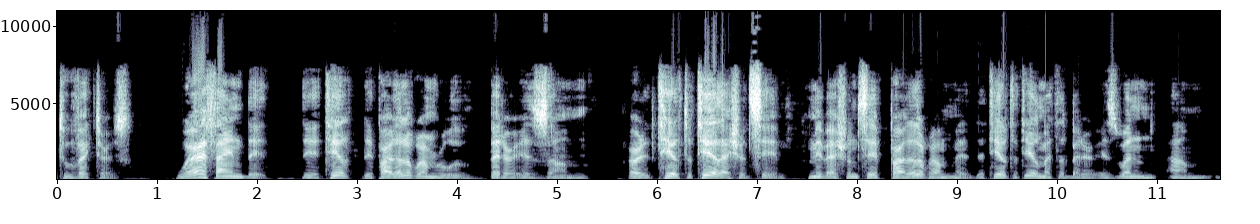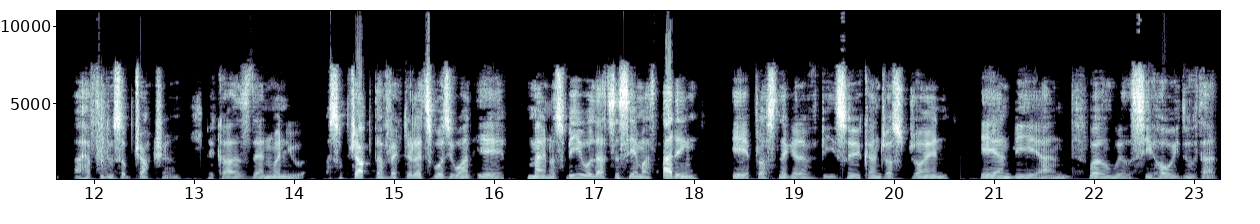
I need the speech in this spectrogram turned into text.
two vectors. Where I find the the tail the parallelogram rule better is um or tail to tail I should say. Maybe I shouldn't say parallelogram. The tail to tail method better is when um, I have to do subtraction because then when you subtract a vector, let's suppose you want a minus b, well that's the same as adding a plus negative b. So you can just join a and b and well we'll see how we do that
